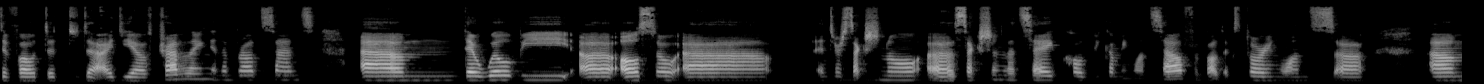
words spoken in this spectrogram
devoted to the idea of traveling in a broad sense. Um, there will be uh, also a intersectional uh, section, let's say, called "Becoming Oneself," about exploring one's uh, um,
